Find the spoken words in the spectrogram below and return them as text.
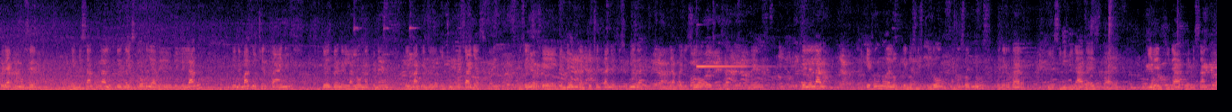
se dé a conocer en Misantla lo que es la historia de- del helado. Tiene más de 80 años. Ustedes ven en la lona, tenemos la imagen de Don Chunco Sayas, un señor que vendió durante 80 años de su vida, ya falleció, es uno de los pioneros del helado y que fue uno de los que nos inspiró a nosotros poder dar visibilidad a esta identidad de Misantla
